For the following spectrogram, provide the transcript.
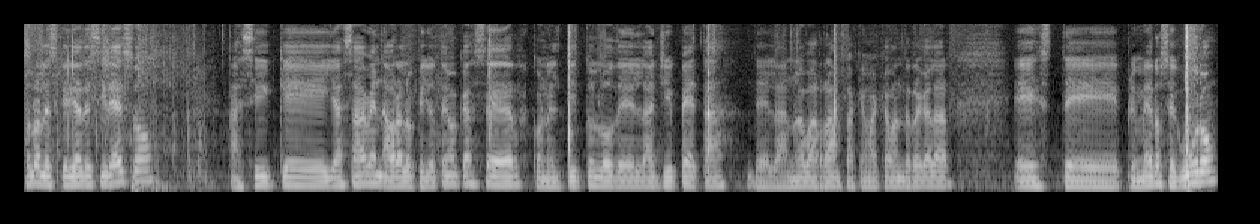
Solo les quería decir eso. Así que ya saben, ahora lo que yo tengo que hacer con el título de la Jeepeta, de la nueva rampa que me acaban de regalar, este, primero seguro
